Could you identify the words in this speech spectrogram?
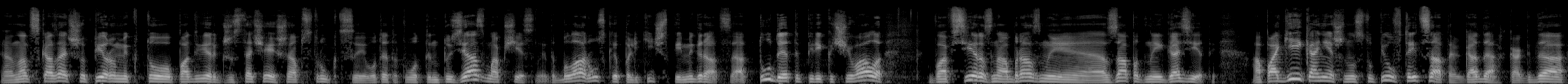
Надо сказать, что первыми, кто подверг жесточайшей обструкции вот этот вот энтузиазм общественный, это была русская политическая иммиграция. Оттуда это перекочевало во все разнообразные западные газеты. Апогей, конечно, наступил в 30-х годах, когда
